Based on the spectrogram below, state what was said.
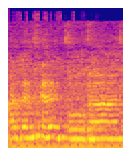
padangal pogan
